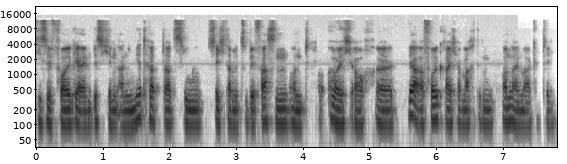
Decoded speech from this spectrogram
diese Folge ein bisschen animiert hat dazu, sich damit zu befassen und euch auch äh, ja, erfolgreicher macht im Online-Marketing.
